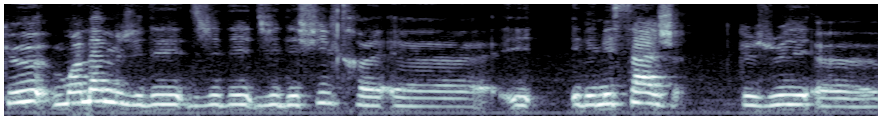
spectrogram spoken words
que moi-même, j'ai des, filtres euh, et, et, les messages que je vais euh,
